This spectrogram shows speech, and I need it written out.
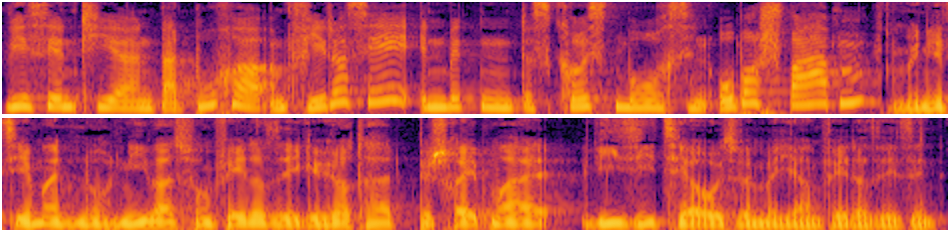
Wir sind hier in Bad Bucher am Federsee, inmitten des größten Moores in Oberschwaben. Wenn jetzt jemand noch nie was vom Federsee gehört hat, beschreib mal, wie sieht's hier aus, wenn wir hier am Federsee sind?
